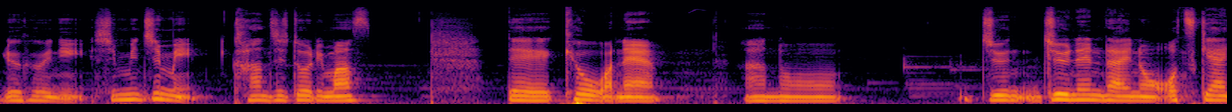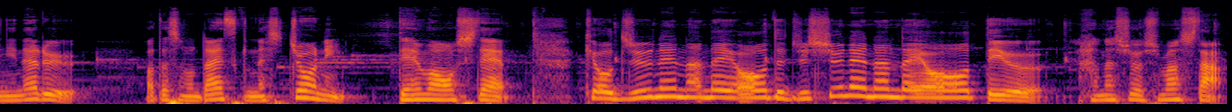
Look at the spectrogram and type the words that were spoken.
いうふうにしみじみ感じております。で、今日はね、あの、10, 10年来のお付き合いになる私の大好きな市長に電話をして、今日10年なんだよって10周年なんだよっていう話をしました。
